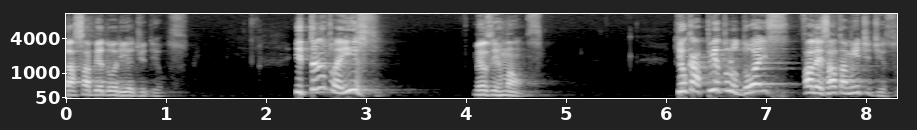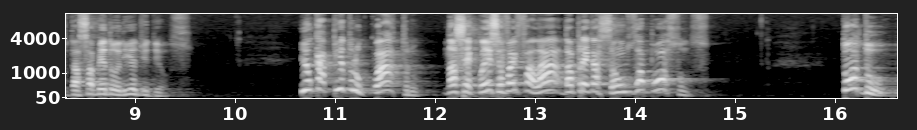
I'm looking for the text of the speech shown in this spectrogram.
da sabedoria de Deus. E tanto é isso, meus irmãos, que o capítulo 2 fala exatamente disso, da sabedoria de Deus. E o capítulo 4, na sequência, vai falar da pregação dos apóstolos. Todo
